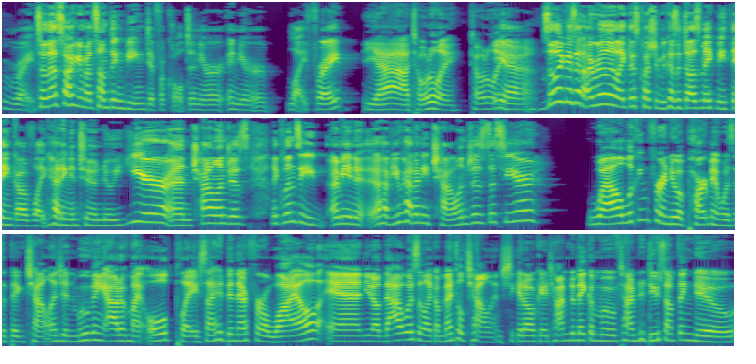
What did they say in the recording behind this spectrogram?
Right. So that's talking about something being difficult in your in your life, right? Yeah, totally. Totally. Yeah. Mm-hmm. So like I said, I really like this question because it does make me think of like heading into a new year and challenges. Like Lindsay, I mean, have you had any challenges this year? Well, looking for a new apartment was a big challenge and moving out of my old place. I had been there for a while and, you know, that was like a mental challenge to get, okay, time to make a move, time to do something new.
